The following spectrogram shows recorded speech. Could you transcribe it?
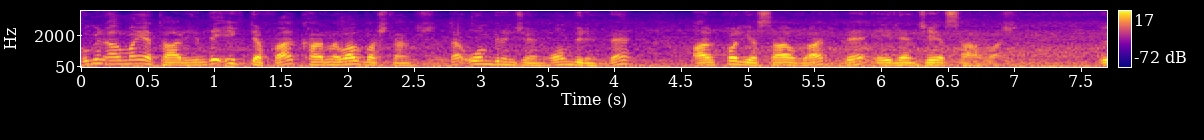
Bugün Almanya tarihinde ilk defa karnaval başlangıcında 11. ayın 11'inde alkol yasağı var ve eğlence yasağı var. Ee,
